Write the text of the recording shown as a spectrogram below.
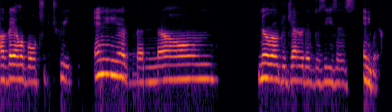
available to treat any of the known neurodegenerative diseases anywhere.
